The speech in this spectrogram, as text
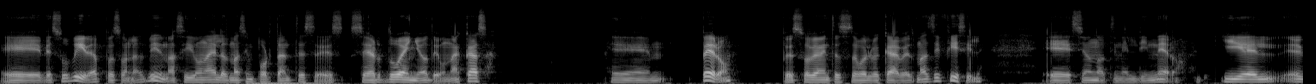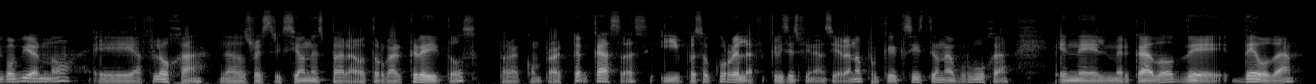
eh, de su vida, pues son las mismas. Y una de las más importantes es ser dueño de una casa. Em, pero, pues obviamente eso se vuelve cada vez más difícil eh, si uno no tiene el dinero. Y el, gobierno eh, afloja las restricciones para otorgar créditos para comprar casas y pues ocurre la crisis financiera, ¿no? Porque existe una burbuja en el mercado de deuda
